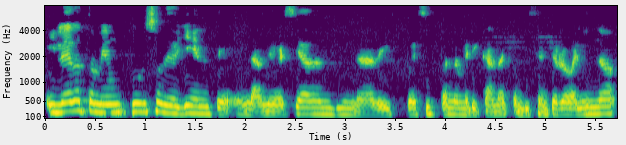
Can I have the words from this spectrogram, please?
Y luego tomé un curso de oyente en la Universidad Andina de Poesía Hispanoamericana con Vicente Robalino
